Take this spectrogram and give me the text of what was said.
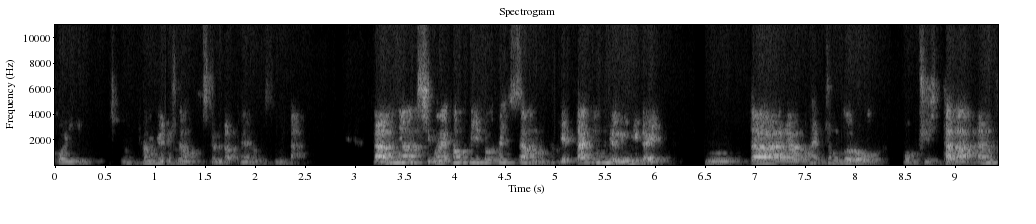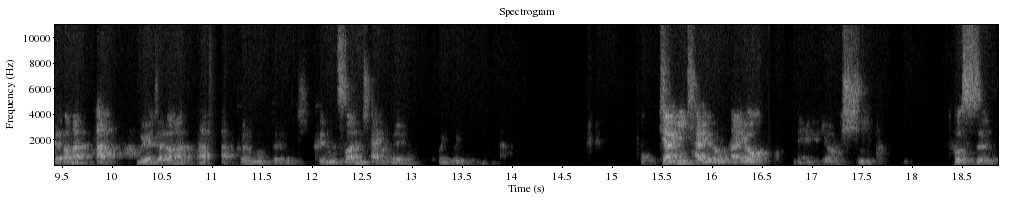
거의 평균 수당 수를 나타내고 있습니다. 남녀 직원의 성비도 사실상 이게 따지는 데 의미가 있- 있다라고 할 정도로 뭐 비슷하다, 남자가 많다, 뭐 여자가 많다 그런 것들은 근소한 차이를 보이고 있습니다. 복장이 자유롭나요? 네, 역시 토스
